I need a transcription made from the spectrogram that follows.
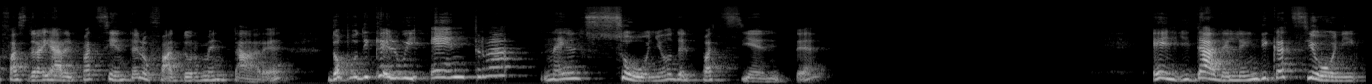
fa sdraiare il paziente lo fa addormentare, dopodiché lui entra nel sogno del paziente e gli dà delle indicazioni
